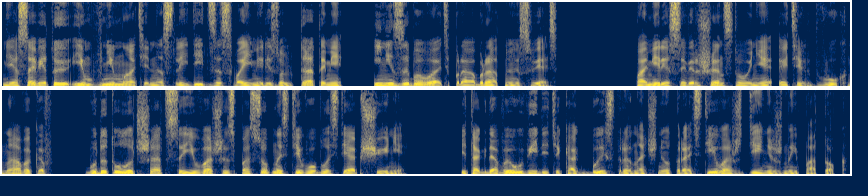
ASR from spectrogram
я советую им внимательно следить за своими результатами и не забывать про обратную связь. По мере совершенствования этих двух навыков будут улучшаться и ваши способности в области общения, и тогда вы увидите, как быстро начнет расти ваш денежный поток.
